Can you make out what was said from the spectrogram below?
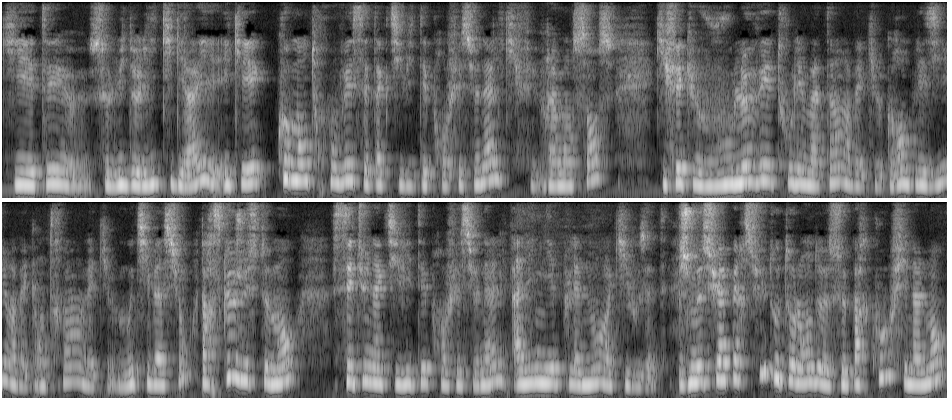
qui était euh, celui de l'ikigai et qui est comment trouver cette activité professionnelle qui fait vraiment sens, qui fait que vous vous levez tous les matins avec grand plaisir, avec entrain, avec motivation, parce que justement c'est une activité professionnelle alignée pleinement à qui vous êtes. Je me suis aperçue tout au long de ce parcours finalement,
